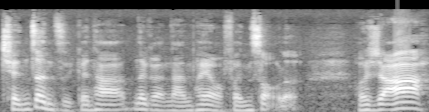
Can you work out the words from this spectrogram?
前阵子跟他那个男朋友分手了，我就想啊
